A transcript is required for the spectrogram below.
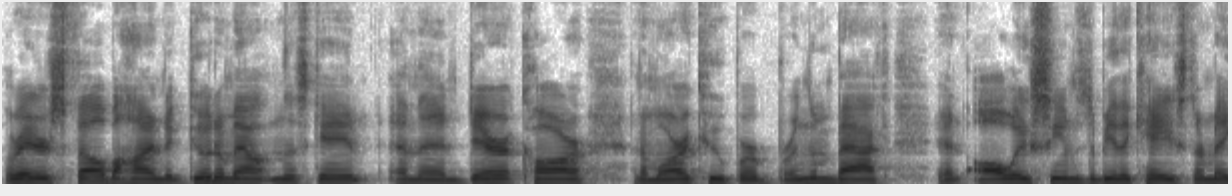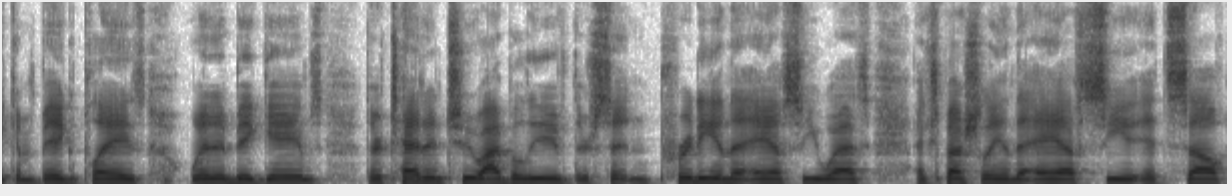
The Raiders fell behind a good amount in this game, and then Derek Carr and Amari Cooper bring them back. It always seems to be the case. They're making big plays, winning big games. They're 10 and 2, I believe. They're sitting pretty in the AFC West, especially in the AFC itself.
